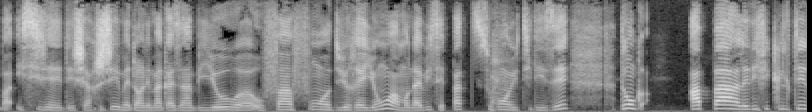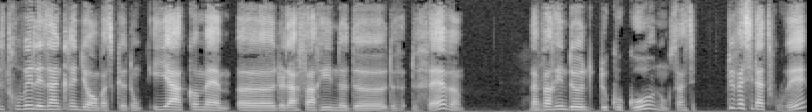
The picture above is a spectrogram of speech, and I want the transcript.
Bah, ici, j'ai été chercher, mais dans les magasins bio, euh, au fin fond du rayon, à mon avis, c'est pas souvent utilisé. Donc, à part les difficultés de trouver les ingrédients, parce que donc il y a quand même euh, de la farine de, de, de fèves, la farine de, de coco, donc ça c'est plus facile à trouver,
